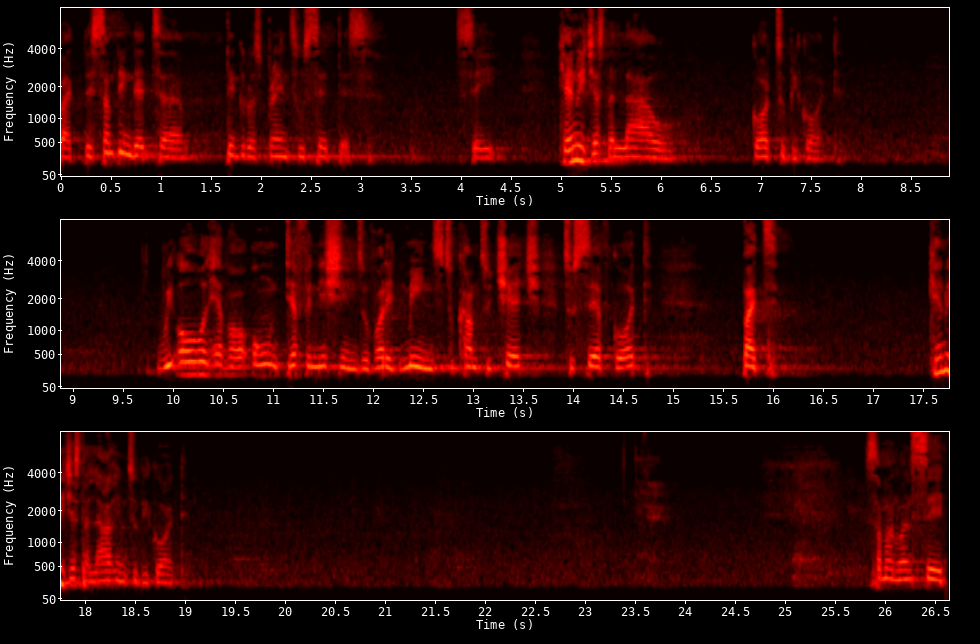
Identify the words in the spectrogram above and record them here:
But there's something that um, I think it was Brent who said this. Say, can we just allow God to be God? We all have our own definitions of what it means to come to church, to serve God. But can we just allow Him to be God? Someone once said,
